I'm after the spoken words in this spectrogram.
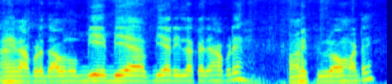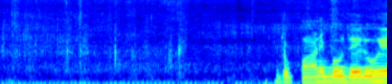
અહીં આપણે દાવાનું બે બે બે રીલા કર્યા આપણે પાણી પીવડાવવા માટે. જો પાણી બહુ જયેલું છે,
